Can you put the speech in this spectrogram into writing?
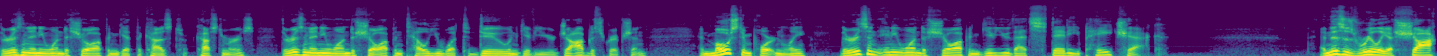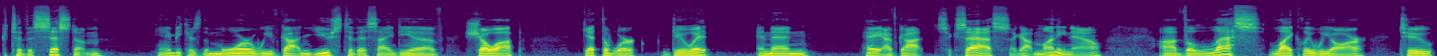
There isn't anyone to show up and get the cust- customers. There isn't anyone to show up and tell you what to do and give you your job description. And most importantly, there isn't anyone to show up and give you that steady paycheck. And this is really a shock to the system okay, because the more we've gotten used to this idea of show up, get the work, do it, and then, hey, I've got success, I got money now, uh, the less likely we are to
